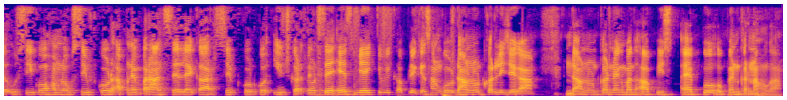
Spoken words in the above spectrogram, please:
तो उसी को हम लोग स्विफ्ट कोड अपने ब्रांच से लेकर स्विफ्ट कोड को यूज़ करते हैं। S B I quick application को डाउनलोड कर लीजिएगा। डाउनलोड करने के बाद आप इस ऐप को ओपन करना होगा।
